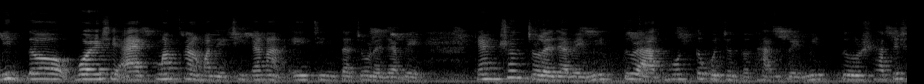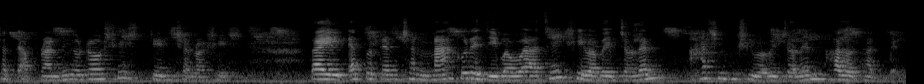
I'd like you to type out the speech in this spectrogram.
বৃদ্ধ বয়সে একমাত্র আমাদের ঠিকানা, এই চিন্তা চলে যাবে। টেনশন চলে যাবে, মৃত্যুর আগ মুহূর্ত পর্যন্ত থাকবে, মৃত্যুর সাথে সাথে আপনার দেহটাও শেষ টেনশনও শেষ। তাই এত টেনশন না করে যেভাবে আছে সেভাবে চলেন হাসি খুশিভাবে চলেন, ভালো থাকবেন।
